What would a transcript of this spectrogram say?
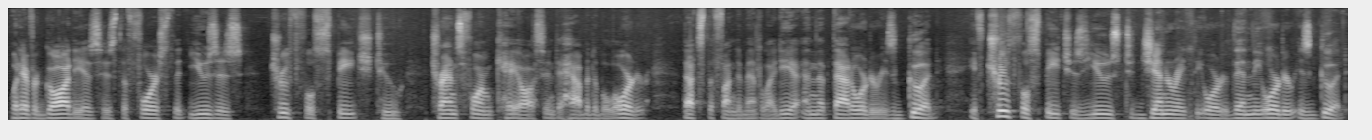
whatever God is, is the force that uses truthful speech to transform chaos into habitable order. That's the fundamental idea, and that that order is good. If truthful speech is used to generate the order, then the order is good.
